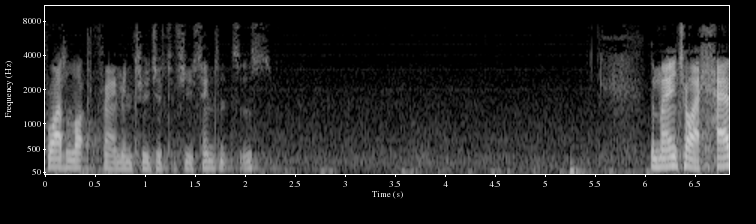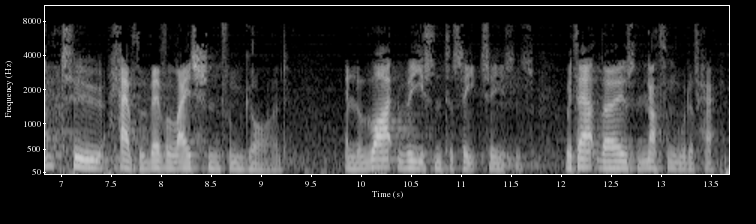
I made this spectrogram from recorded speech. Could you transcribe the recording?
Quite a lot to cram into just a few sentences. The Magi had to have the revelation from God and the right reason to seek Jesus. Without those, nothing would have happened.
